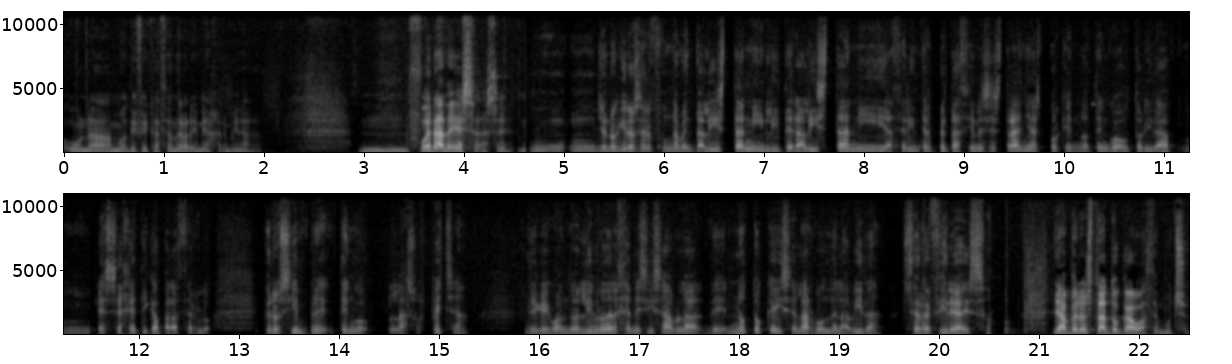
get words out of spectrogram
una modificación de la línea germinal. mm, fuera de esas. ¿eh? Mm, mm, yo no quiero ser fundamentalista, ni literalista, ni hacer interpretaciones extrañas, porque no tengo autoridad exegética para hacerlo. Pero siempre tengo la sospecha de que cuando el libro del Génesis habla de no toquéis el árbol de la vida, se refiere a eso. Ya, pero está tocado hace mucho.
